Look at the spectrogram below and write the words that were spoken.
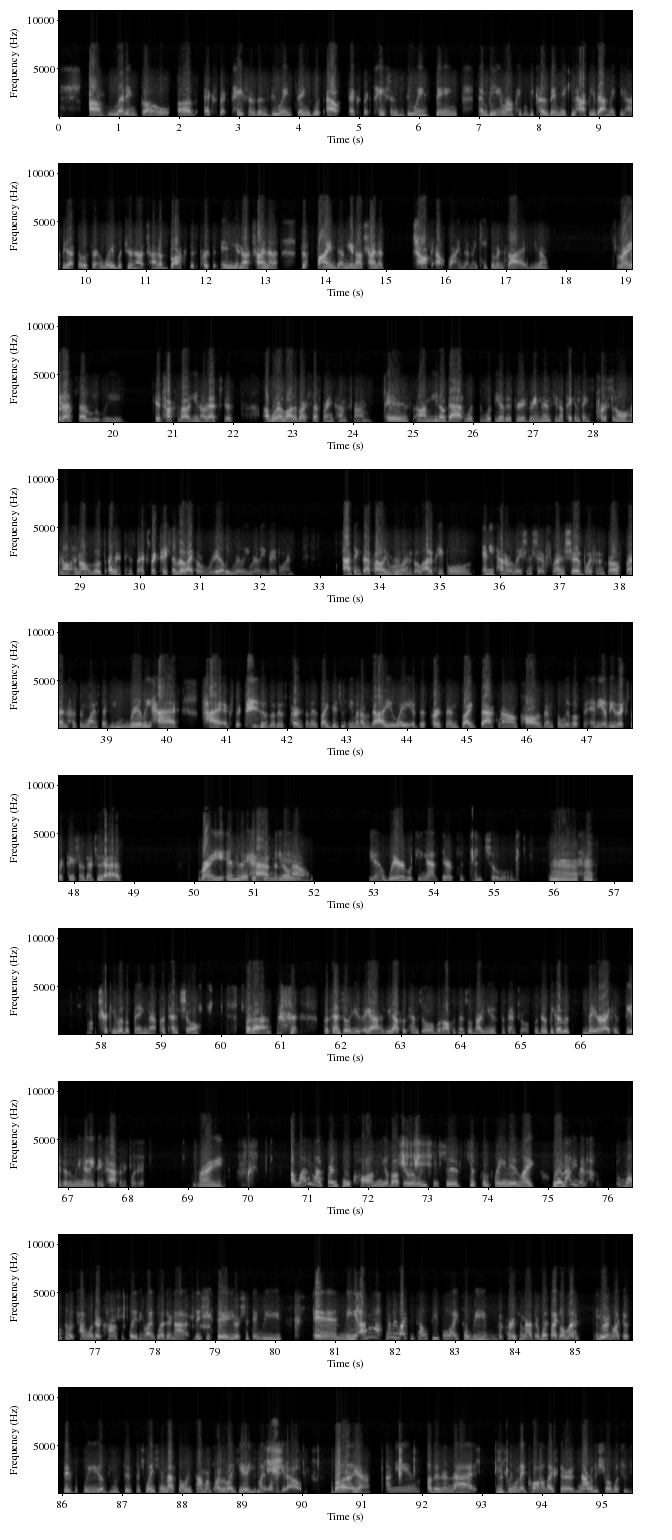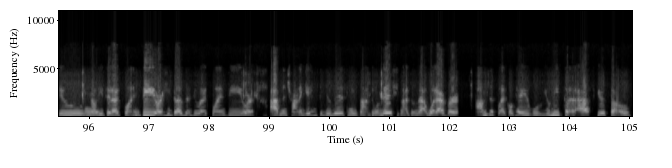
um, letting go of expectations and doing things without expectations, doing things and being around people because they make you happy, that make you happy, that feel a certain way, but you're not trying to box this person in, you're not trying to define them, you're not trying to chalk outline them and keep them inside, you know? Right, So that's- that's- absolutely. it talks about you know that's just uh, where a lot of our suffering comes from is um, you know that with with the other three agreements you know taking things personal and all and all those other things but expectations are like a really really really big one. I think that probably Mhm. ruins a lot of people's any kind of relationship friendship boyfriend and girlfriend husband wife like you really had high expectations of this person. It's like did you even evaluate if this person's like background caused them to live up to any of these expectations that you have Right, and do the, they the have the know-how Yeah, we're looking at their potential. Mhm. Tricky little thing, that potential. But uh potential you yeah, you have potential, but all potential is not used potential. So just because it's there, I can see it doesn't mean anything's happening with it. Right. A lot of my friends will call me about their relationships, just complaining, like, well, not even most of the time when they're contemplating, like, whether or not they should stay or should they leave. And me, I don't really like to tell people, like, to leave the person that they're with. Like, unless you're in, like, a physically abusive situation, that's the only time I'm probably like, yeah, you might want to get out. But, Yeah. I mean, other than that, usually when they call, like they're not really sure what to do. You know, he did X, Y, and Z, or he doesn't do X, Y, and Z, or I've been trying to get him to do this and he's not doing this, he's not doing that, whatever. I'm just like, okay, well, you need to ask yourself,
